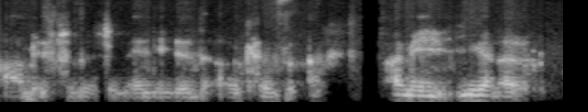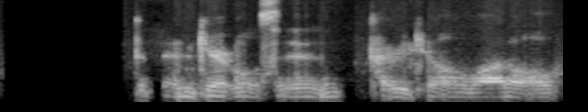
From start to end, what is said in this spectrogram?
obvious position they needed because I mean, you got to defend Garrett Wilson, Tyreek Hill, Waddle,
